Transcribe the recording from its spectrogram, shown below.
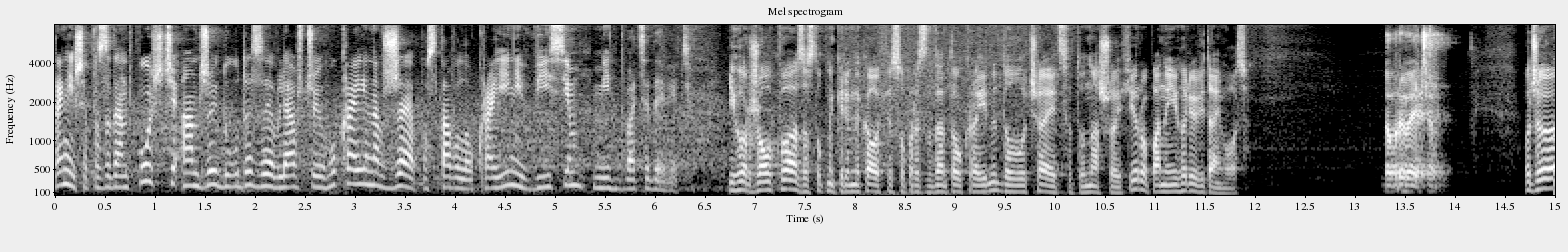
Раніше президент Польщі Анджей Дуда заявляв, що його країна вже поставила Україні 8 міг 29 Ігор Жовква, заступник керівника офісу президента України, долучається до нашого ефіру. Пане Ігорю, вітаємо вас. Добрий вечір. Отже, е,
